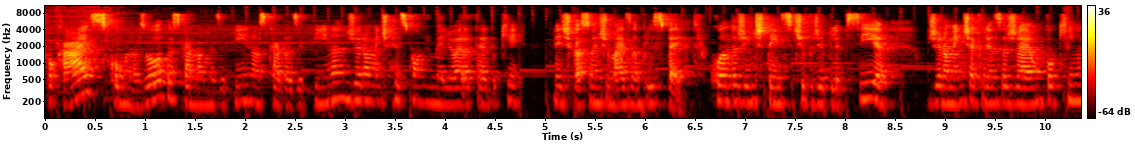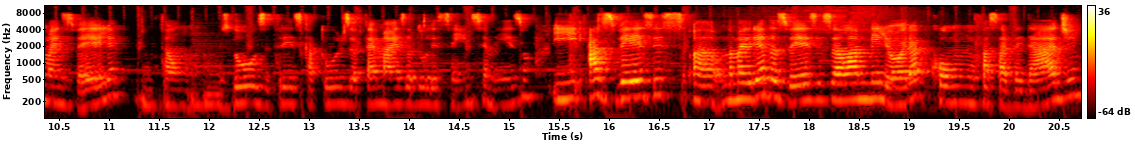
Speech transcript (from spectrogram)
focais, como nas outras, carbamazepina, as carbazepina, geralmente responde melhor até do que medicações de mais amplo espectro. Quando a gente tem esse tipo de epilepsia, Geralmente a criança já é um pouquinho mais velha, então uns 12, 13, 14, até mais adolescência mesmo. E às vezes, na maioria das vezes, ela melhora com o passar da idade.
